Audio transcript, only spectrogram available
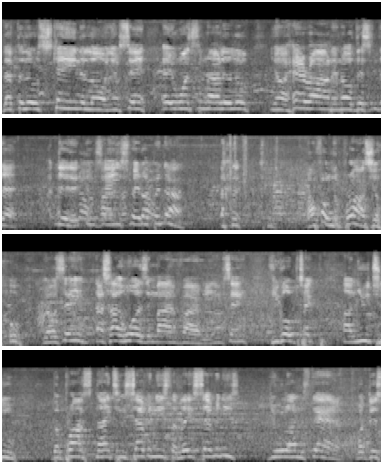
left the little skein alone. You know what I'm saying? Every once in a while, a little, you know, hair on and all this and that. I did it. You know what I'm saying? Straight up and down. I'm from the Bronx, yo. You know what I'm saying? That's how it was in my environment. You know what I'm saying? If you go check on YouTube, the Bronx 1970s, the late 70s, you will understand what this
